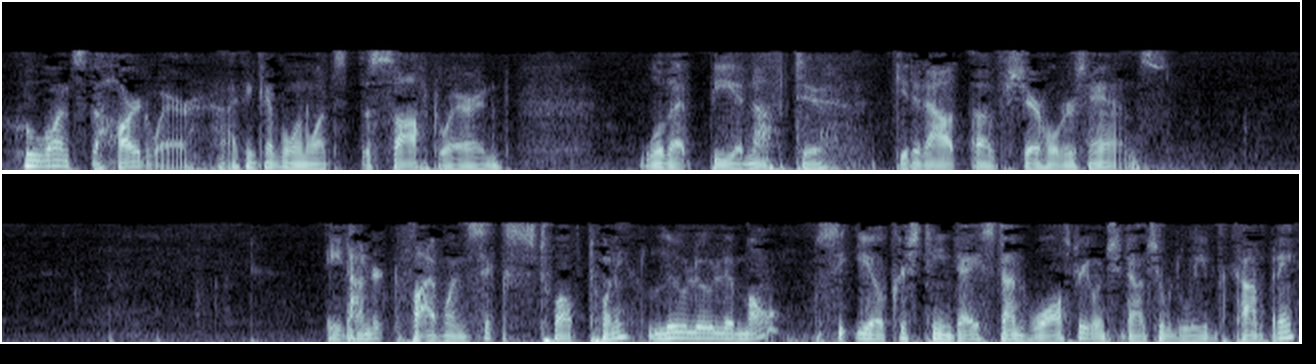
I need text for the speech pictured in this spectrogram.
who wants the hardware? I think everyone wants the software, and will that be enough to get it out of shareholders' hands? 800 516 1220. Lulu Lululemon CEO Christine Day stunned Wall Street when she announced she would leave the company.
